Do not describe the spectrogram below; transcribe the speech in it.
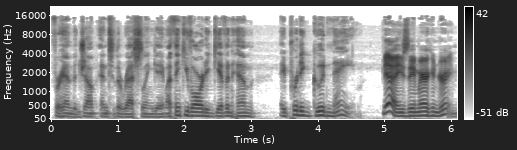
for him to jump into the wrestling game. I think you've already given him a pretty good name. Yeah, he's the American dream.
